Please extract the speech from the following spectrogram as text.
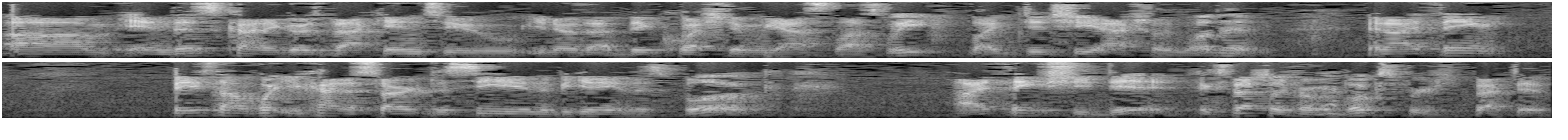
Um, and this kind of goes back into, you know, that big question we asked last week. Like, did she actually love him? And I think, based on what you kind of start to see in the beginning of this book, I think she did, especially from a book's perspective.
